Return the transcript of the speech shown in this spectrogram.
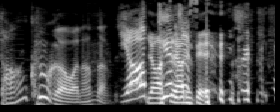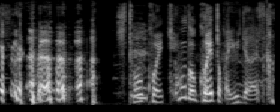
ダンクーガーは何なんでしょやっやっててやるぜやるぜ。人を超え、獣を超えとか言うんじゃないですか。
